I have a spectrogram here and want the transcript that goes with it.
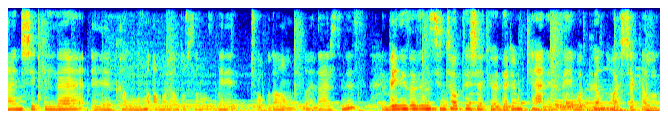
aynı şekilde e, kanalıma abone olursanız beni çok daha mutlu edersiniz. Beni izlediğiniz için çok teşekkür ederim. Kendinize iyi bakın. Hoşçakalın.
